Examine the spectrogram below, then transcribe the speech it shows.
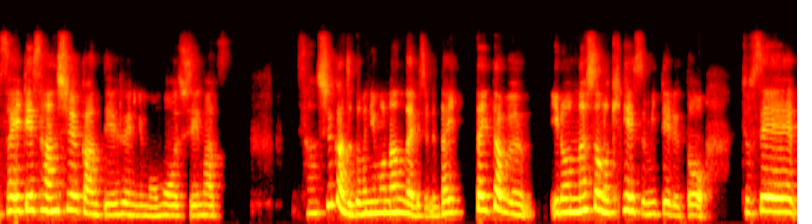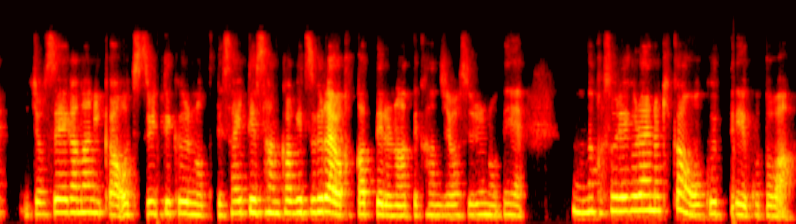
最低3週間っていうふうにも思うし、まあ、3週間じゃどうにもなんないですよね。大体多分いろんな人のケース見てると女性女性が何か落ち着いてくるのって最低3ヶ月ぐらいはかかってるなって感じはするのでなんかそれぐらいの期間を置くっていうことは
